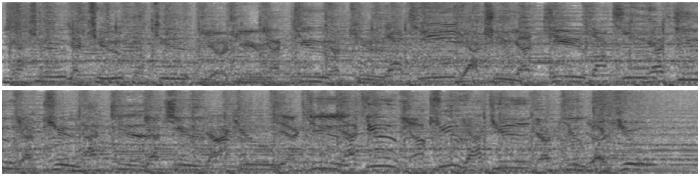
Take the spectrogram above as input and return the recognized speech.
野球野球野球野球野球野球野球野球野球野球野球野球野球野球野球野球野球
